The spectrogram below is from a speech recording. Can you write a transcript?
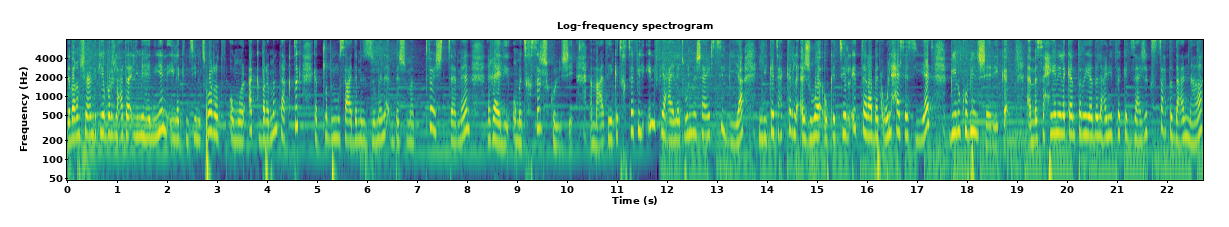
دابا غنمشيو عندك يا برج العذراء اللي مهنيا إلا كنتي متورط في أمور أكبر من طاقتك. كتطلب المساعدة من الزملاء باش ما تدفعش الثمن غالي وما تخسرش كل شيء. أما عاد كتختفي الانفعالات والمشاعر السلبية اللي كتعكر الأجواء وكثير الاضطرابات والحساسيات بينك وبين الشريك. أما صحيا إلا كانت الرياضة العنيفة كتزعجك استعضد عنها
